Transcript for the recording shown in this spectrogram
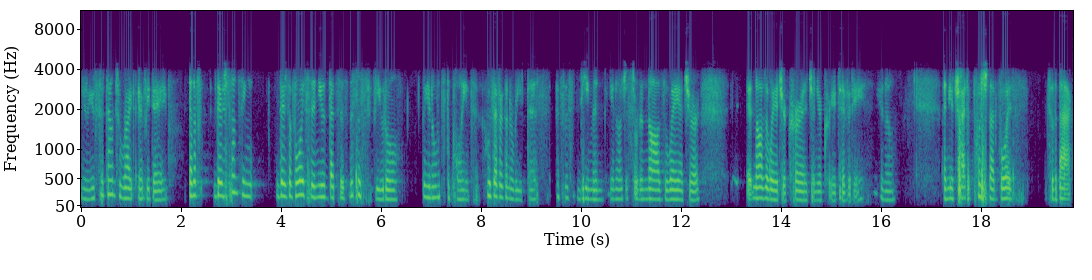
you know, you sit down to write every day, and if there's something, there's a voice in you that says, "This is futile." You know, what's the point? Who's ever going to read this? It's this demon, you know, just sort of gnaws away at your, it gnaws away at your courage and your creativity, you know, and you try to push that voice to the back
